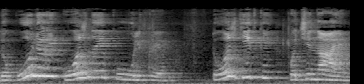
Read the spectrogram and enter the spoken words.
до кольору кожної кульки. Тож, дітки, починаємо.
